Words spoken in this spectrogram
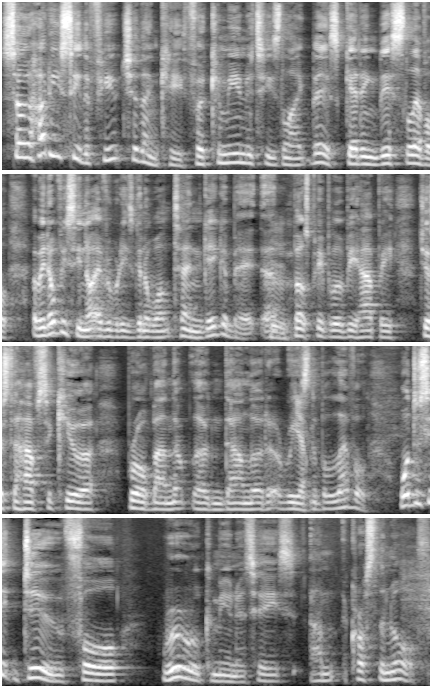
So, how do you see the future then, Keith, for communities like this getting this level? I mean, obviously, not everybody's going to want 10 gigabit. Uh, mm. Most people would be happy just to have secure broadband upload and download at a reasonable yep. level. What does it do for rural communities um, across the north?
